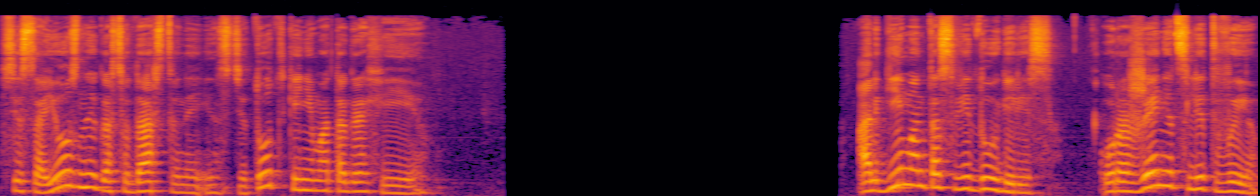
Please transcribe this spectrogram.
Всесоюзный государственный институт кинематографии. Альгимантас Видугерис, уроженец Литвы,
